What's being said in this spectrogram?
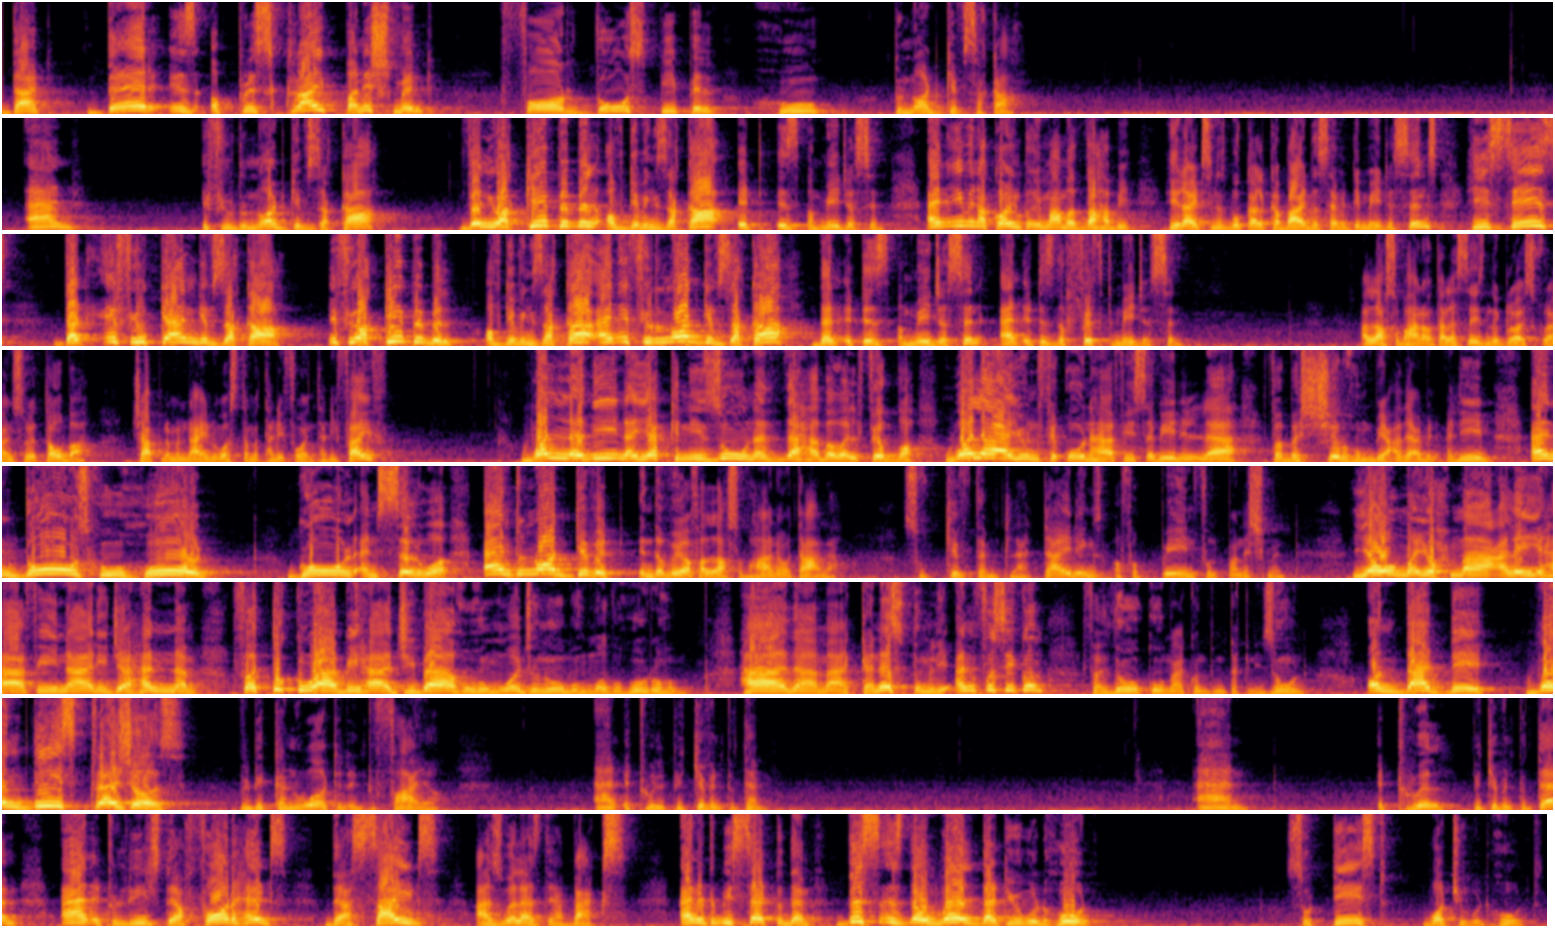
that there is a prescribed punishment for those people who do not give zakah. And if you do not give zakah, when you are capable of giving zakah, it is a major sin. And even according to Imam al-Dhahabi, he writes in his book Al-Kabair, the 70 major sins, he says that if you can give zakah, if you are capable of giving zakah, and if you do not give zakah, then it is a major sin, and it is the fifth major sin. Allah subhanahu wa ta'ala says in the glorious Quran, Surah Tawbah, chapter number 9, verse number 34 and 35, والذين يكنزون الذهب والفضة ولا ينفقونها في سبيل الله فبشرهم بعذاب أليم and those who hoard gold and silver and do not give it in the way of Allah subhanahu wa ta'ala so give them glad tidings of a painful punishment يوم يحمى عليها في نار جهنم فتكوى بها جباههم وجنوبهم وظهورهم هذا ما كنستم لأنفسكم فذوقوا ما كنتم تكنزون on that day when these treasures will be converted into fire and it will be given to them. And it will be given to them and it will reach their foreheads, their sides, as well as their backs. And it will be said to them, This is the wealth that you would hold. So taste what you would hold.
